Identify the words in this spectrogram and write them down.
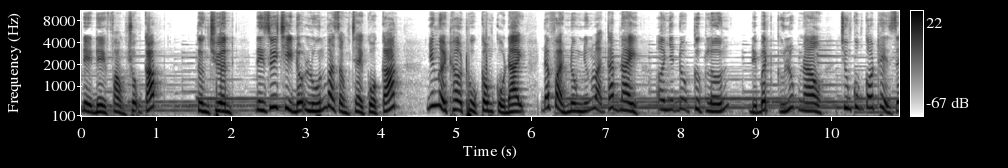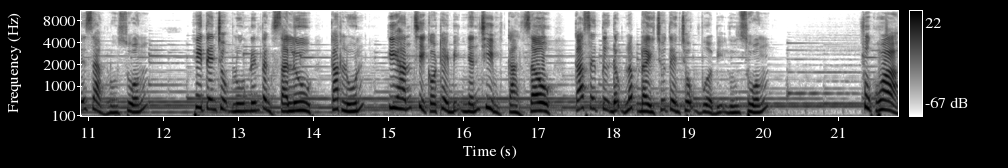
để đề phòng trộm cắp. Tương truyền, để duy trì độ lún và dòng chảy của cát, những người thợ thủ công cổ đại đã phải nung những loại cát này ở nhiệt độ cực lớn để bất cứ lúc nào chúng cũng có thể dễ dàng lún xuống. Khi tên trộm lún đến tầng xa lưu, cát lún, thì hắn chỉ có thể bị nhấn chìm càng sâu, cát sẽ tự động lấp đầy chỗ tên trộm vừa bị lún xuống. Phục hỏa,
